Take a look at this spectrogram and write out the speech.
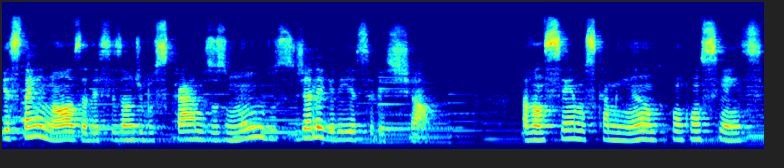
e está em nós a decisão de buscarmos os mundos de alegria celestial. Avancemos caminhando com consciência,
